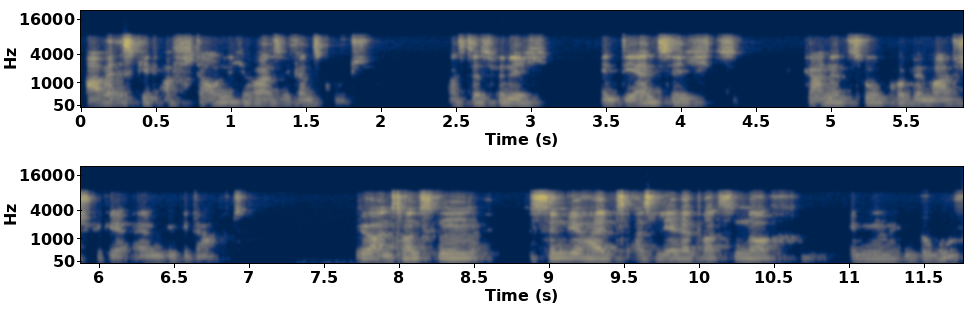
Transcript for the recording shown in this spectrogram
aber es geht erstaunlicherweise ganz gut. Also das finde ich in deren Sicht gar nicht so problematisch wie, äh, wie gedacht. Ja, ansonsten sind wir halt als Lehrer trotzdem noch im, im Beruf.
